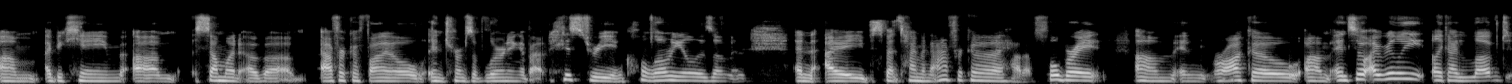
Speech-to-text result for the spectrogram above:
Um, I became um, somewhat of a Africophile in terms of learning about history and colonialism, and and I spent time in Africa. I had a Fulbright um, in Morocco. Um, and so I really like, I loved,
